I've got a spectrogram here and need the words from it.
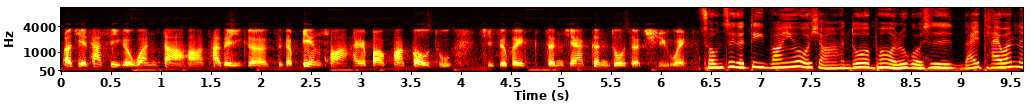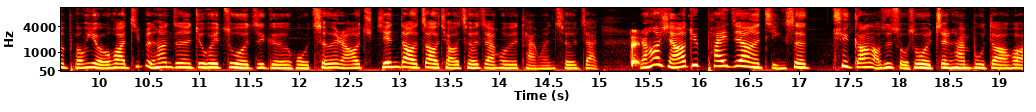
而且它是一个弯道哈，它的一个这个变化还有包括构图，其实会整增加更多的趣味。从这个地方，因为我想很多的朋友，如果是来台湾的朋友的话，基本上真的就会坐这个火车，然后先到造桥车站或者台湾车站，对，然后想要去拍这样的景色。去刚刚老师所说的震撼步道的话，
